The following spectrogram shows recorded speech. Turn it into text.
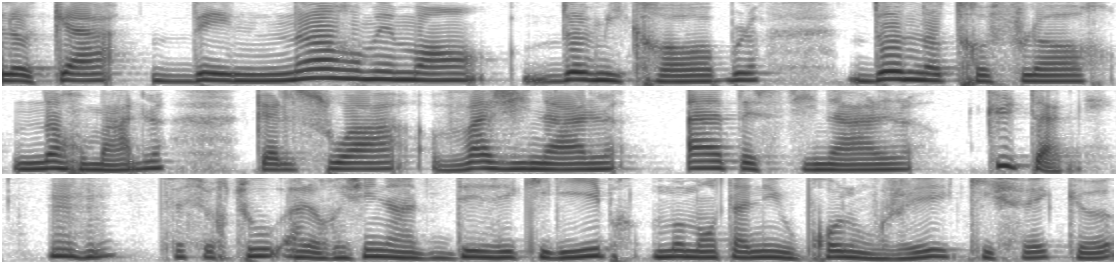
le cas d'énormément de microbes de notre flore normale, qu'elle soit vaginale, intestinale, cutanée. Mhm. C'est surtout à l'origine un déséquilibre momentané ou prolongé qui fait que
